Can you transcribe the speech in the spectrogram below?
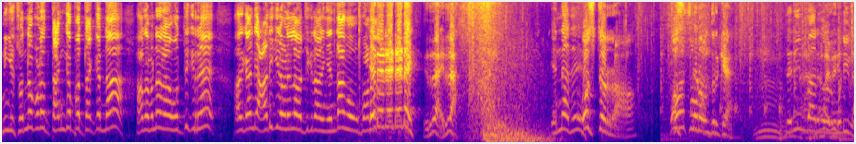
நீங்க சொன்ன படம் தங்கப்ப தக்கம் தான் அதை வேணா நான் ஒத்துக்கிறேன். அதுக்காண்டி அடிக்கிறவளெல்லாம் வச்சுக்கிறாங்க இந்தாங்க உங்க படம். இருடா, இருடா. என்னது? போஸ்டர்ரா? போஸ்டரோட வந்திருக்கேன். தெரியும் பாருங்க ஒரு முடிவு.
